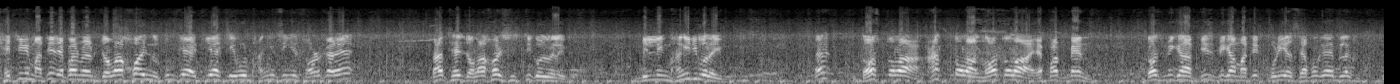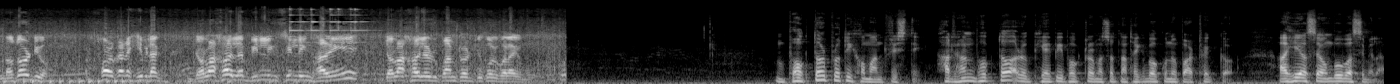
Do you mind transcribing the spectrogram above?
খেতিৰ মাটিত এপাৰ্টমেণ্ট জলাশয় নতুনকৈ এতিয়া সেইবোৰ ভাঙি চিঙি চৰকাৰে তাত সেই জলাশয়ৰ সৃষ্টি কৰিব লাগিব। বিল্ডিং ভাঙি দিব লাগিব। হে? দহতলা আঠতলা নতলা এপাৰ্টমেণ্ট দহ বিঘা বিছ বিঘা মাটিত পৰি আছে। আপোনালোকে এইবিলাক নজৰ দিয়ক। চৰকাৰে সেইবিলাক জলাশয়লৈ বিল্ডিং চিল্ডিং ভাঙি জলাশয়লৈ ৰূপান্তৰিত কৰিব লাগিব ভক্তৰ প্ৰতি সমান দৃষ্টি। সাধাৰণ ভক্ত আৰু ভি আই পি ভক্তৰ মাজত নাথাকিব কোনো পাৰ্থক্য। আহি আছে অম্বুবাচী মেলা।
